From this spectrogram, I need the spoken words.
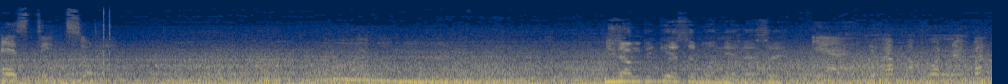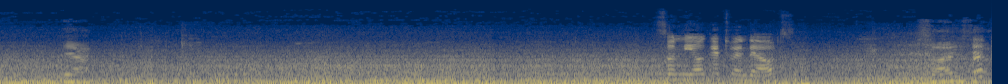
Estate, sorry. Nitampigia simu anielezee Yeah, you have a phone number? yeah So nioge twende out. Sai, sasa.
